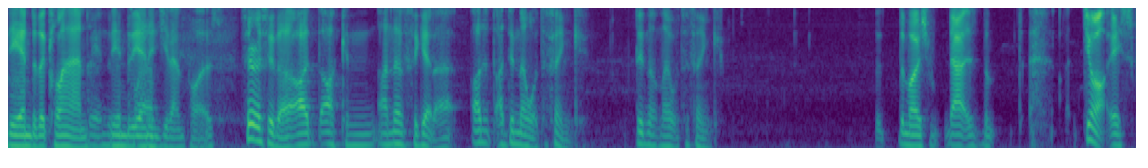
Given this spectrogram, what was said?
the end of the clan, The the end end of of the the, clan. energy vampires. Seriously though, I I can I never forget that. I, just, I didn't know what to think. Did not know what to think. The most that is the. Do you know what? It's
